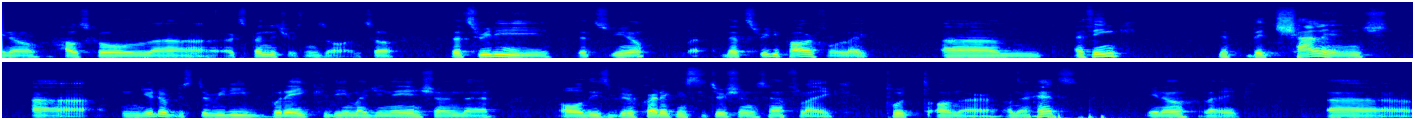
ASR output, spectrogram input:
you know, household uh, expenditures and so on. So that's really that's you know that's really powerful. Like um, I think the the challenge uh, in Europe is to really break the imagination that all these bureaucratic institutions have like put on our on our heads. You know, like uh,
